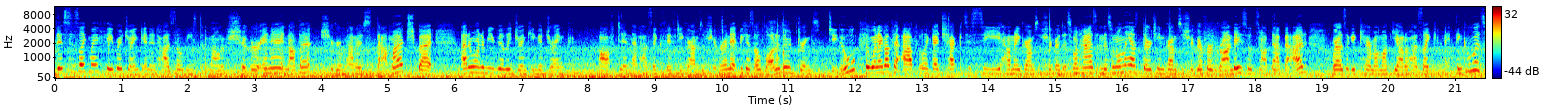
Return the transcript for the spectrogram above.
this is like my favorite drink and it has the least amount of sugar in it not that sugar matters that much but i don't want to be really drinking a drink often that has like 50 grams of sugar in it because a lot of their drinks do. So when I got the app, like I checked to see how many grams of sugar this one has and this one only has 13 grams of sugar for a grande so it's not that bad. Whereas like a caramel macchiato has like, I think it was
